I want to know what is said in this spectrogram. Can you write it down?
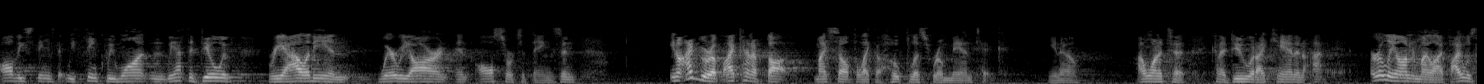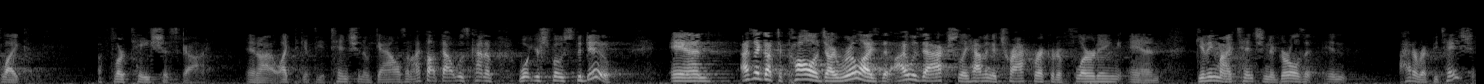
all these things that we think we want, and we have to deal with reality and where we are and, and all sorts of things. And you know, I grew up, I kind of thought myself like a hopeless romantic. You know, I wanted to kind of do what I can, and I, early on in my life, I was like a flirtatious guy and I like to get the attention of gals, and I thought that was kind of what you're supposed to do. And as I got to college, I realized that I was actually having a track record of flirting and giving my attention to girls, and I had a reputation.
